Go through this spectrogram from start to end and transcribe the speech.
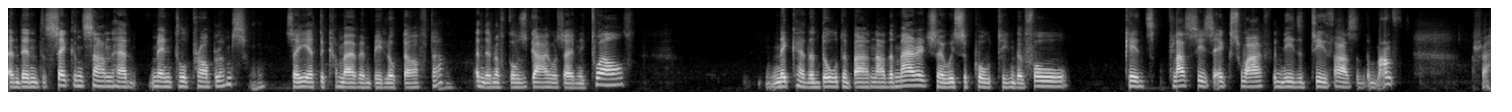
And then the second son had mental problems. Mhm. So he had to come over and be looked after. Mm-hmm. And then, of course, Guy was only 12. Nick had a daughter by another marriage, so we're supporting the four kids plus his ex-wife who needed 2000 a month. Right,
